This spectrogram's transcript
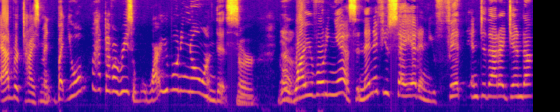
advertisement but you all have to have a reason why are you voting no on this or, or Yeah. why are you voting yes and then if you say it and you fit into that agenda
